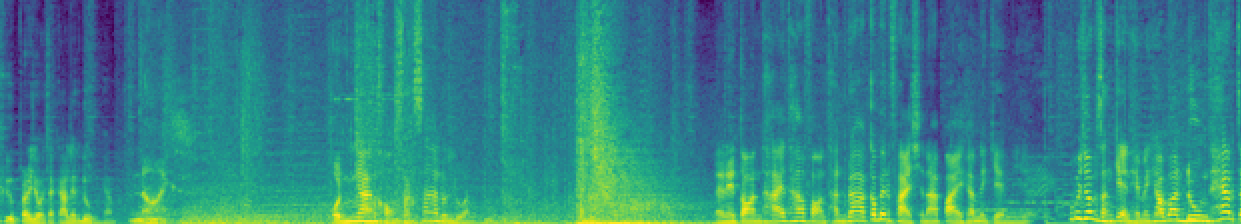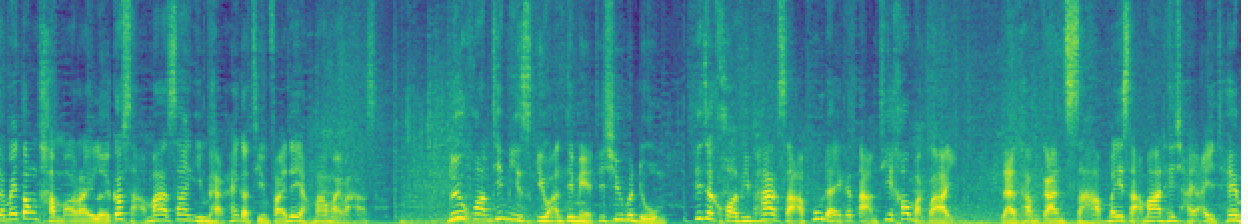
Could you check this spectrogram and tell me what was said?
คือประโยชน์จากการเลือกดูมครับ Nice. ผลงานของซักซ่าล้วนๆ และในตอนท้ายทางฝั่งทันราก็เป็นฝ่ายชนะไปครับในเกมนี้ คุณผู้ชมสังเกตเห็นไหมครับว่าดูมแทบจะไม่ต้องทำอะไรเลย ก็สามารถสร้าง Impact ให้กับทีมไฟท์ได้อย่างมากมายมหาศาลด้วยความที่มีสกิลอันติเมทที่ชื่อว่าดูม ที่จะคอยพิพากษาผู้ใดก็ตามที่เข้ามาใกล้ และทำการสาบไม่สามารถให้ใช้ไอเทม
